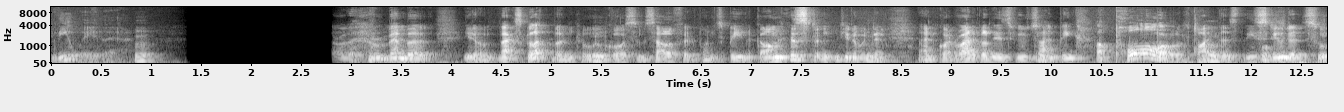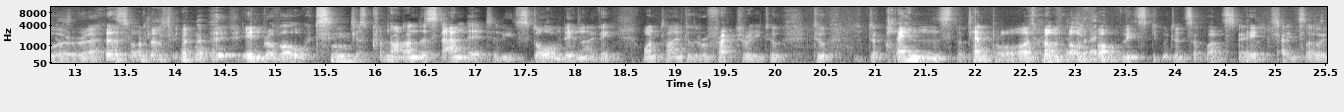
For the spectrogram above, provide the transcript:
leeway there. I remember, you know, Max Gluckman, who of mm. course himself had once been a communist and, you know, and, mm. uh, and quite radical in his views, and being appalled by mm. this, these students who were uh, sort of you know, in revoked. He just could not understand it. And he stormed in, I think, one time to the refectory to, to, to cleanse the temple of, of, of these students at one stage. And so,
